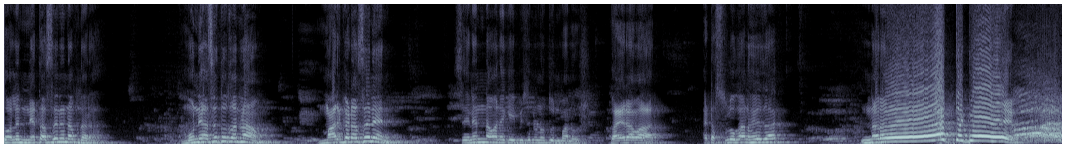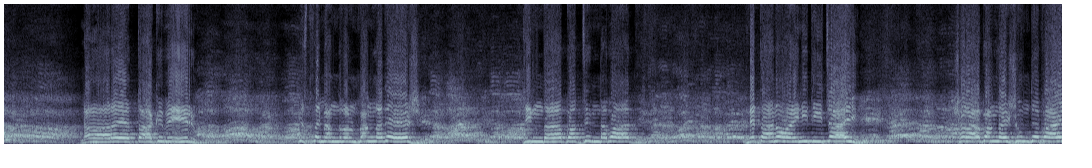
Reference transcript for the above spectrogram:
দলের নেতা চেনেন আপনারা? মনে আছে তো তার নাম? মার্কেট আছেনেন চেনেন না অনেকে পিছনে নতুন মানুষ। ভাইয়ের আমার একটা স্লোগান হয়ে যাক। নারায় তাকবীর! নারায় তাকবীর! ইসলামী আন্দোলন বাংলাদেশ! জিন্দাবাদ জিন্দাবাদ! নেতা নয়, নীতি চাই। সারা বাংলায় শুনতে পাই।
